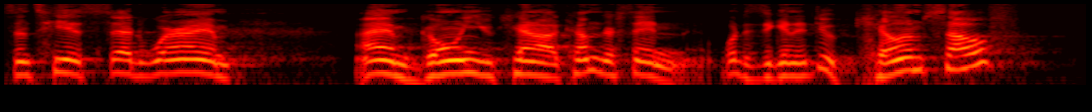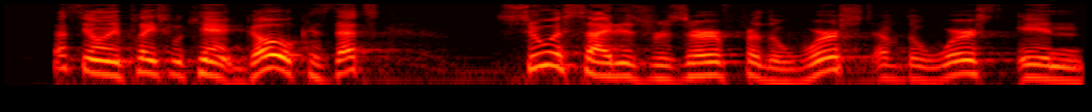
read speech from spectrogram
since he has said, Where I am, I am going, you cannot come. They're saying, What is he going to do? Kill himself? That's the only place we can't go, because that's suicide is reserved for the worst of the worst in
